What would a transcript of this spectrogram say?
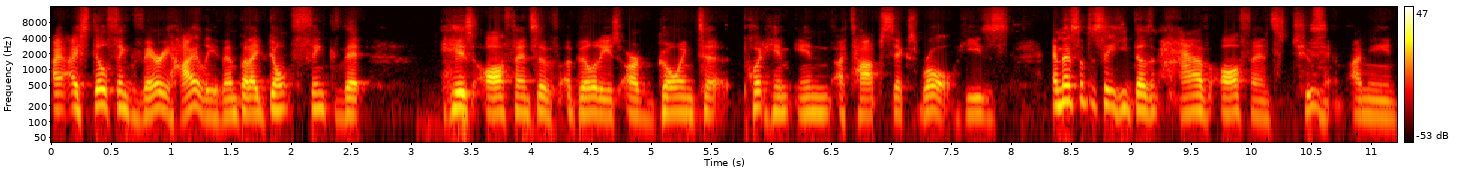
I, I, still think very highly of him, but I don't think that his offensive abilities are going to put him in a top six role. He's, and that's not to say he doesn't have offense to him. I mean,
